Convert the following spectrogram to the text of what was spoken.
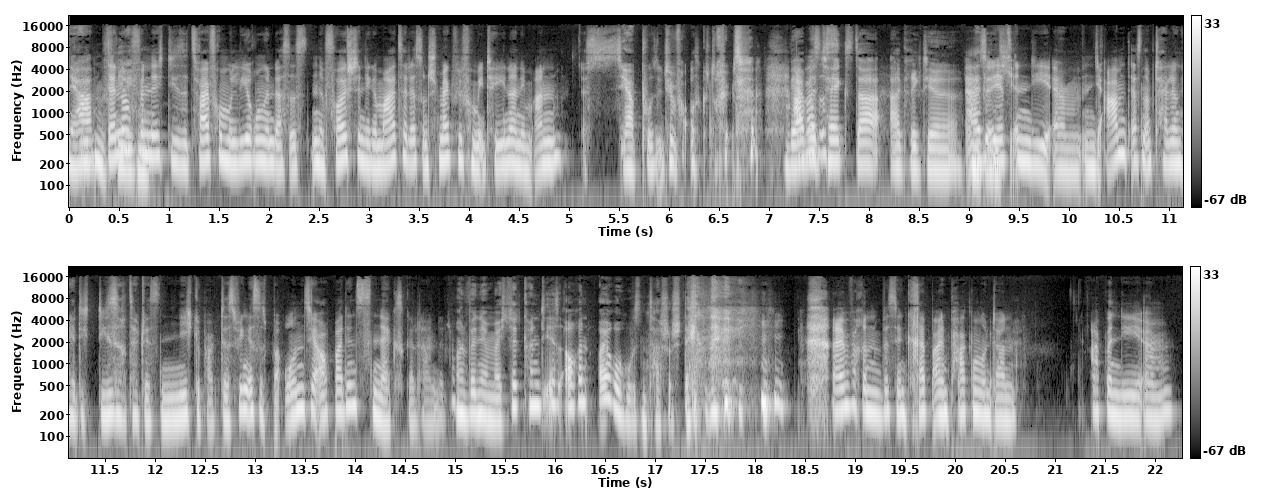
Ja, dennoch finde ich diese zwei Formulierungen, dass es eine vollständige Mahlzeit ist und schmeckt wie vom Italiener nebenan, ist sehr positiv ausgedrückt. Werbetext, da kriegt ihr. Also jetzt in die, ähm, in die Abendessenabteilung hätte ich dieses Rezept jetzt nicht gepackt. Deswegen ist es bei uns ja auch bei den Snacks gelandet. Und wenn ihr möchtet, könnt ihr es auch in eure Hosentasche stecken. Einfach in ein bisschen Crepe einpacken und dann ab in die ähm,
